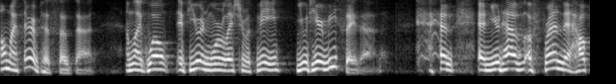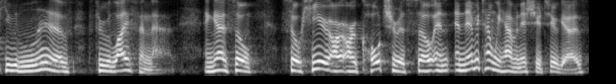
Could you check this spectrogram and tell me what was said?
Oh, my therapist says that. I'm like, well, if you're in more relation with me, you would hear me say that. and, and you'd have a friend to help you live through life in that. And guys, so so here our, our culture is so and, and every time we have an issue too, guys,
